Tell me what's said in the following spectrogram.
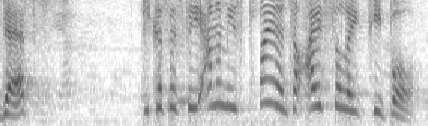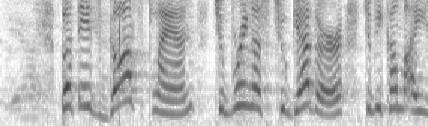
deaths because it's the enemy's plan to isolate people. But it's God's plan to bring us together to become a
